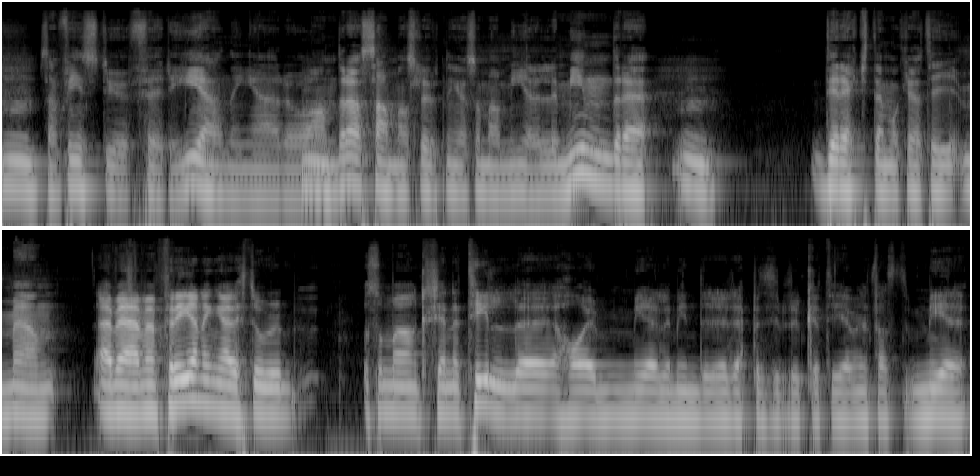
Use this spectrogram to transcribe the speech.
Mm. Sen finns det ju föreningar och Mm. andra sammanslutningar som har mer eller mindre Mm. direktdemokrati. Men Även, även föreningar i stor, som man känner till eh, har mer eller mindre representativ demokrati. Även fast mer,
